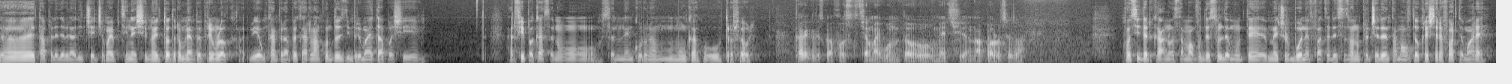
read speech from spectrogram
Uh, etapele deveneau din ce în ce mai puține și noi tot rămâneam pe primul loc. E un campionat pe care l-am condus din prima etapă și ar fi păcat să nu, să nu ne încurunăm munca cu trofeul. Care crezi că a fost cel mai bun tău meci în actualul sezon? Consider că anul ăsta am avut destul de multe meciuri bune față de sezonul precedent. Am avut o creștere foarte mare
